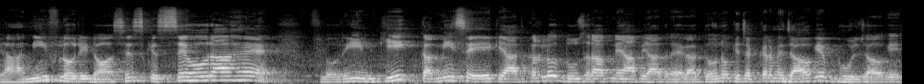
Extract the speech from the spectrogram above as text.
यानी फ्लोरिडोसिस किससे हो रहा है? फ्लोरीन की कमी से। एक याद कर लो, दूसरा अपने आप याद रहेगा। दोनों के चक्कर में जाओगे, भूल जाओगे।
